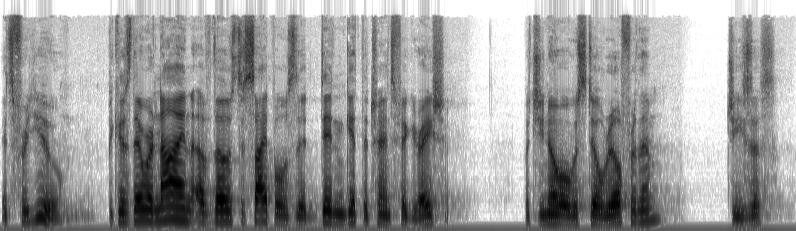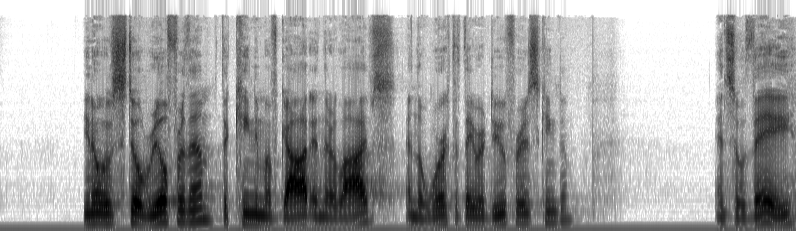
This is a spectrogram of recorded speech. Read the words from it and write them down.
It's for you because there were nine of those disciples that didn't get the transfiguration. But you know what was still real for them? Jesus. You know, it was still real for them, the kingdom of God in their lives and the work that they were due for his kingdom. And so they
